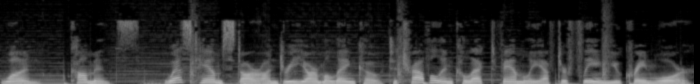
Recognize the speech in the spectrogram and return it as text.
1. Comments. West Ham star Andriy Yarmolenko to travel and collect family after fleeing Ukraine war.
